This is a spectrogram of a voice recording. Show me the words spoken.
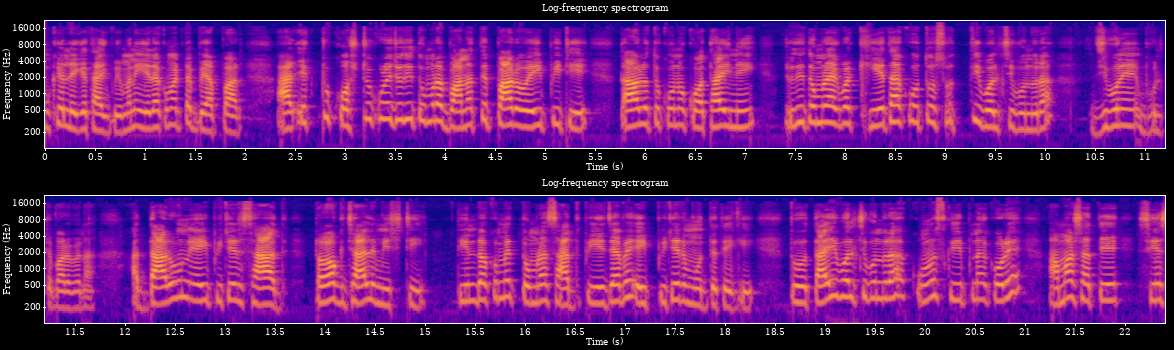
মুখে লেগে থাকবে। মানে এরকম একটা ব্যাপার। আর একটু কষ্ট করে যদি তোমরা বানাতে পারো এই পিঠে, তাহলে তো কোনো কথাই নেই। যদি তোমরা একবার খেয়ে থাকো তো সত্যি বলছি বন্ধুরা, জীবনে ভুলতে পারবে না। আর দারুণ এই পিঠের স্বাদ। টক ঝাল মিষ্টি। তিন রকমের তোমরা স্বাদ পেয়ে যাবে এই পিঠের মধ্যে থেকে। তো তাই বলছি বন্ধুরা, কোনো স্ক্রিপ্ট না করে আমার সাথে শেষ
